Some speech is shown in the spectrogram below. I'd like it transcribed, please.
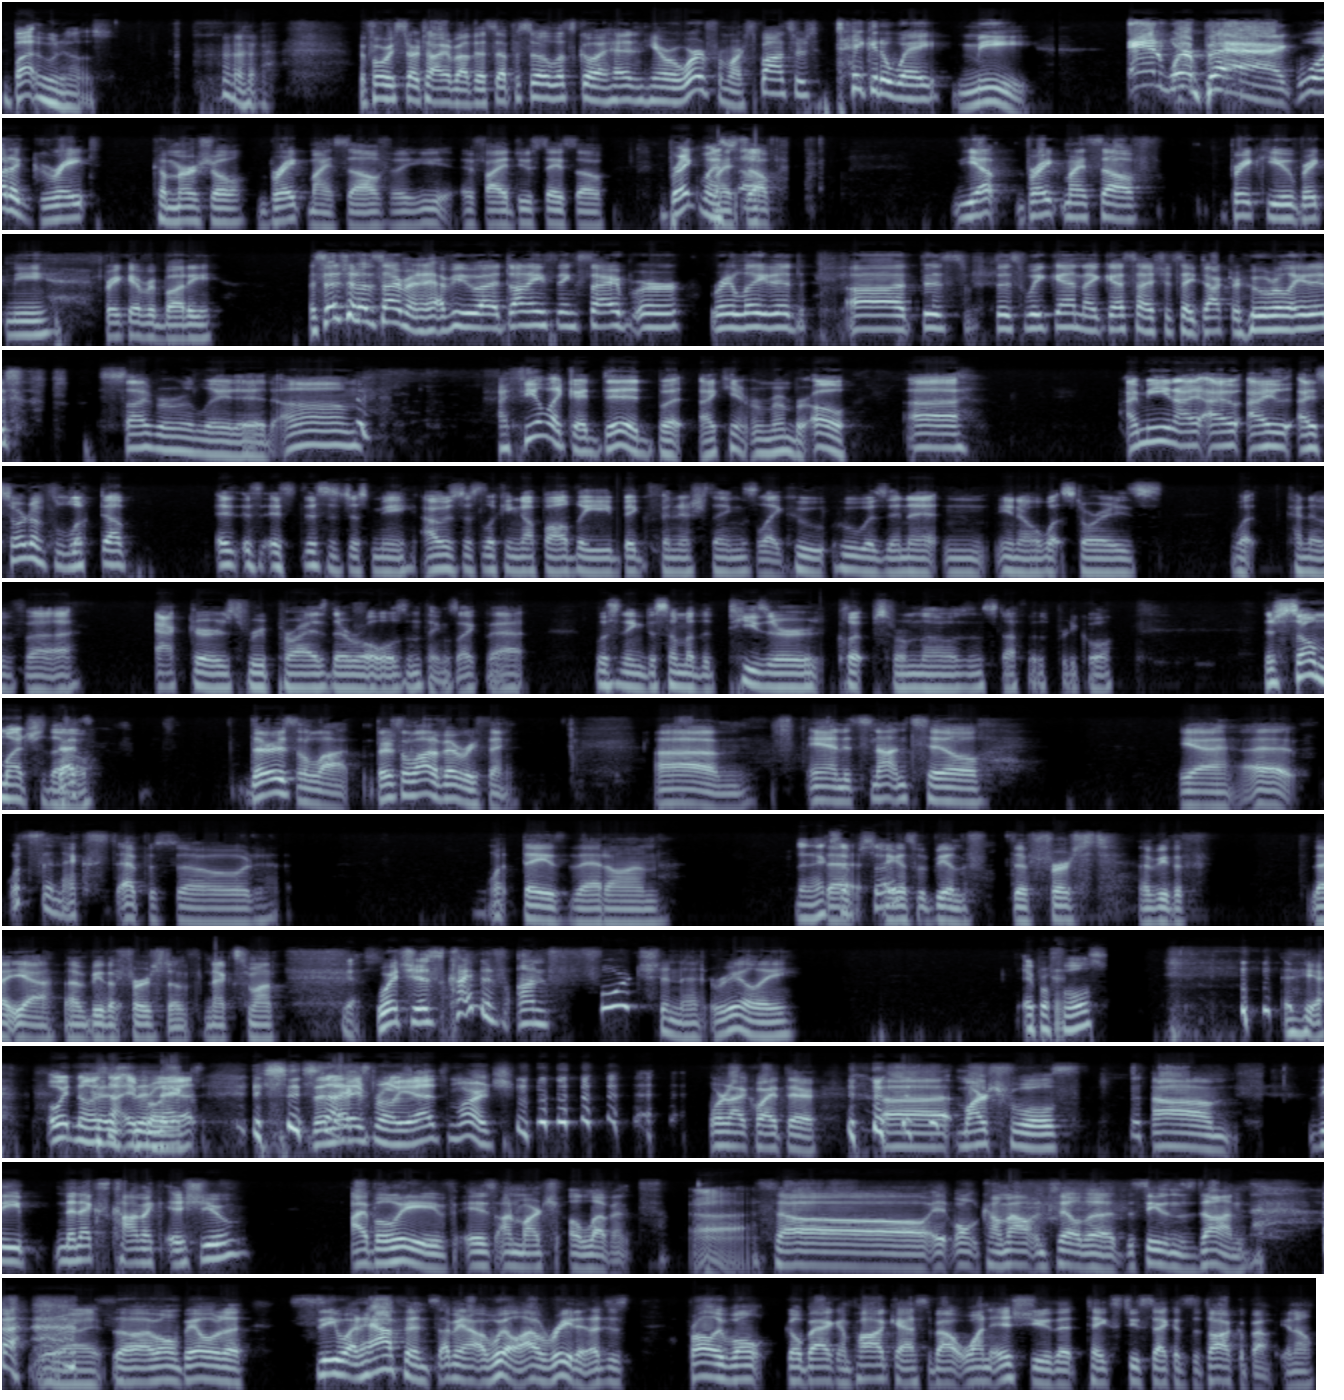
But who knows? Before we start talking about this episode, let's go ahead and hear a word from our sponsors. Take it away, me. And we're back. What a great commercial. Break myself, uh, if I do say so Break myself. myself. Yep, break myself. Break you, break me, break everybody. Ascension of the Cybermen. Have you uh, done anything cyber related uh, this this weekend? I guess I should say Doctor Who related. Cyber related. Um I feel like I did, but I can't remember. Oh, uh I mean I I I, I sort of looked up it, it's, it's this is just me. I was just looking up all the big finish things like who who was in it and you know what stories what kind of uh actors reprised their roles and things like that. Listening to some of the teaser clips from those and stuff it was pretty cool. There's so much though. That's there is a lot. There's a lot of everything. Um, and it's not until yeah. Uh, what's the next episode? What day is that on? The next that episode? I guess would be on the, the first. That'd be the that yeah. That would be the first of next month, Yes. which is kind of unfortunate, really. April Fools? yeah. Oh wait, no, it's not April next- yet. It's, it's not next- April yet. It's March. we're not quite there. Uh, March Fools. Um, the the next comic issue, I believe, is on March 11th. uh, So it won't come out until the the season's done. Right. So I won't be able to see what happens. I mean, I will. I'll read it. I just probably won't go back and podcast about one issue that takes two seconds to talk about. You know.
